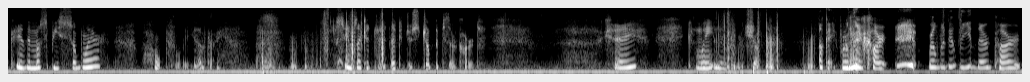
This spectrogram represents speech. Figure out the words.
Okay, they must be somewhere. Hopefully, okay. Seems like I, I could just jump into their cart. Okay, can wait and then jump. Okay, we're in their cart. We're literally in their cart.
